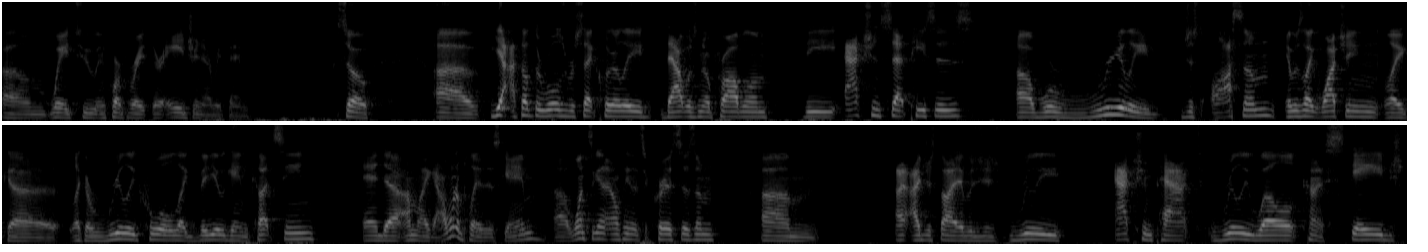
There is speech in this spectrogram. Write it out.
um, way to incorporate their age and everything. So, uh, yeah, I thought the rules were set clearly. That was no problem. The action set pieces uh, were really just awesome. It was like watching like a uh, like a really cool like video game cutscene, and uh, I'm like, I want to play this game. Uh, once again, I don't think that's a criticism. Um, I, I just thought it was just really action packed, really well kind of staged,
